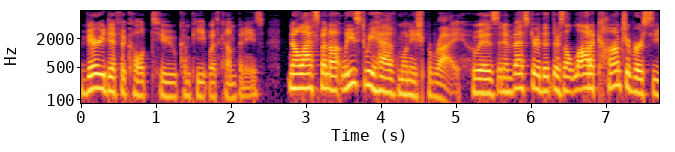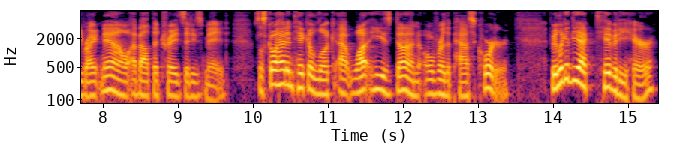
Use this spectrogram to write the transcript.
very difficult to compete with companies. Now, last but not least, we have Mohnish Pabrai, who is an investor that there's a lot of controversy right now about the trades that he's made. So let's go ahead and take a look at what he's done over the past quarter. If we look at the activity here,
